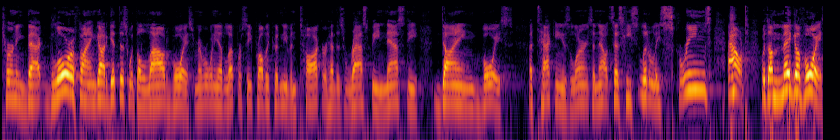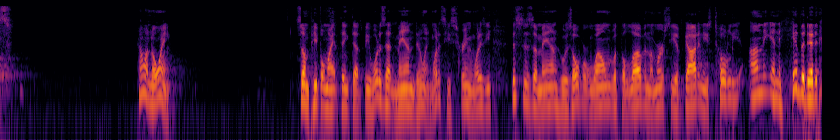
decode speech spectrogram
turning back, glorifying God. Get this with a loud voice. Remember when he had leprosy, probably couldn't even talk or had this raspy, nasty, dying voice attacking his larynx. And now it says he literally screams out with a mega voice. How annoying. Some people might think that's be, what is that man doing? What is he screaming? What is he? This is a man who is overwhelmed with the love and the mercy of God and he's totally uninhibited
